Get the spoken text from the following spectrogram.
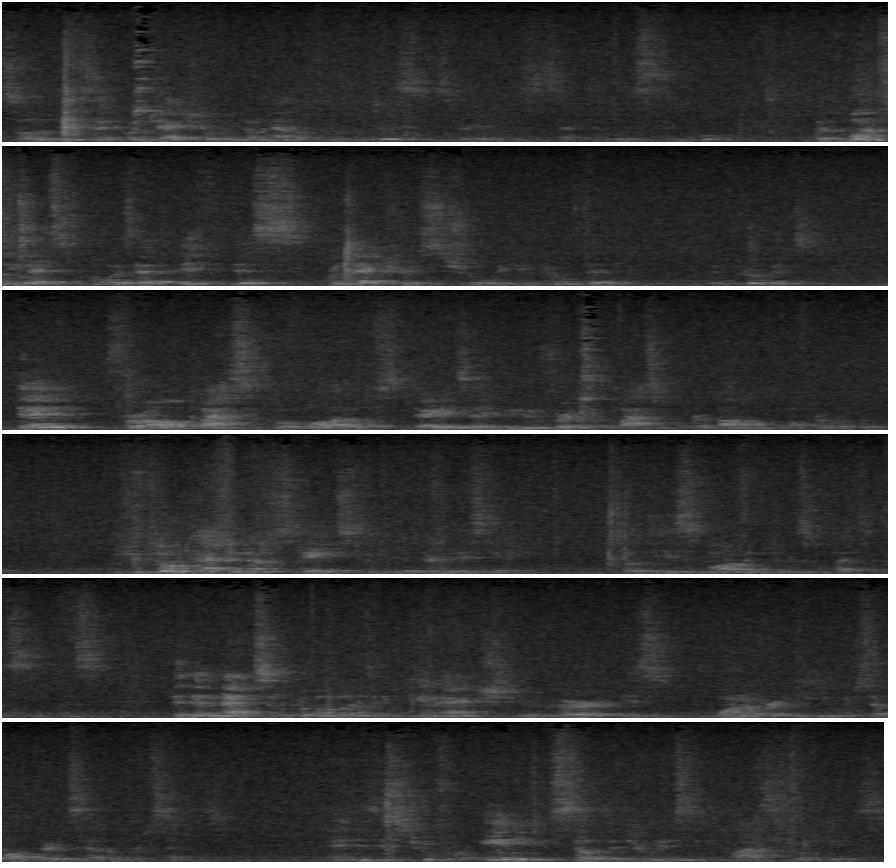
So this is a conjecture, we don't have a proof of this, it's very deceptively simple. But one thing that's cool is that if this conjecture is true, we can prove it, we prove it, then for all classical models, there is a universal classical bound of probability. If you don't have enough states to be deterministic, so this model is complexity sequence, then the maximum probability can actually occur is 1 over e, which is about 37%. And this is true for any self-deterministic classical case.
